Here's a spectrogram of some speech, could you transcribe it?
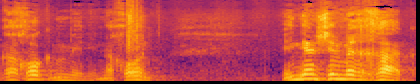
רחוק ממני, נכון? עניין של מרחק.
